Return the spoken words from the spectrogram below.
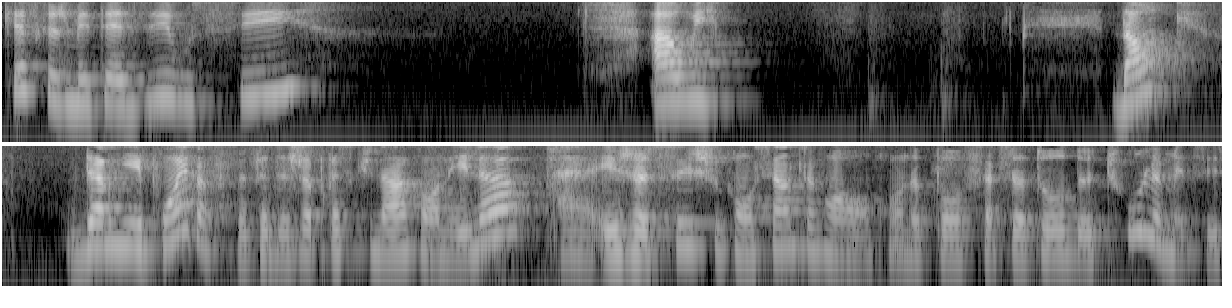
qu'est-ce que je m'étais dit aussi? Ah oui, Donc, dernier point, parce que ça fait déjà presque une heure qu'on est là, euh, et je sais, je suis consciente qu'on n'a pas fait le tour de tout, là, mais c'est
